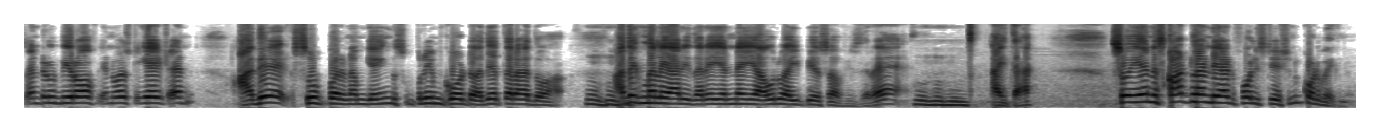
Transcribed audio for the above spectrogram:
central bureau of investigation, ಅದೇ ಸೂಪರ್. ನಮಗೆ ಹೆಂಗ್ ಸುಪ್ರೀಂ ಕೋರ್ಟ್ ಅದೇ ಥರ ಅದು. ಅದಕ್ಕೆ ಮೇಲೆ ಯಾರಿದ್ದಾರೆ? ಎನ್ ಐ ಅವರು ಐ ಪಿ ಎಸ್ ಆಫೀಸರೇ. ಆಯ್ತಾ? ಸೊ ಏನು ಸ್ಕಾಟ್ಲ್ಯಾಂಡ್ ಯಾರ್ಡ್ ಪೊಲೀಸ್ ಸ್ಟೇಷನ್ ಕೊಡ್ಬೇಕು ನೀವು?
